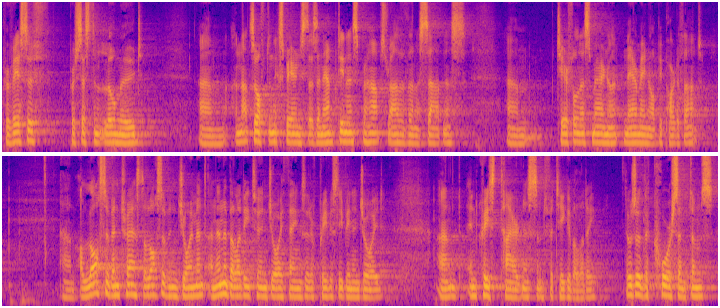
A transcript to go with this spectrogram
pervasive, persistent low mood, um, and that's often experienced as an emptiness, perhaps, rather than a sadness. Um, cheerfulness may or, not, may or, may not be part of that. Um, a loss of interest, a loss of enjoyment, an inability to enjoy things that have previously been enjoyed, and increased tiredness and fatigability. Those are the core symptoms.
